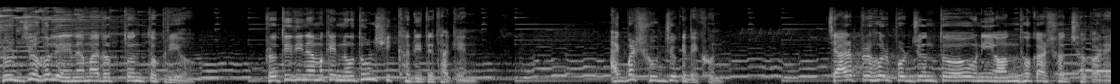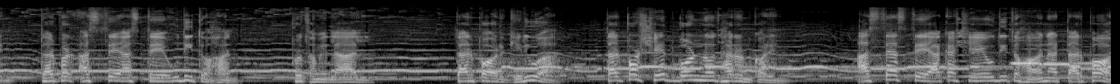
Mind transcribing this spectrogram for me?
সূর্য হলেন আমার অত্যন্ত প্রিয়। প্রতিদিন আমাকে নতুন শিক্ষা দিতে থাকেন। একবার সূর্যকে দেখুন। চার প্রহর পর্যন্ত উনি অন্ধকার সহ্য করেন। তারপর আস্তে আস্তে উদিত হন। প্রথমে লাল, তারপর গেরুয়া, তারপর শ্বেত বর্ণ ধারণ করেন। আস্তে আস্তে আকাশে উদিত হন আর তারপর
